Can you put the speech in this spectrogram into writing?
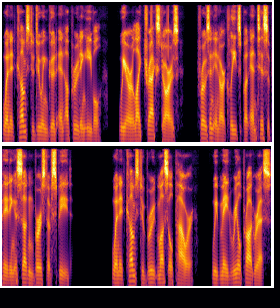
When it comes to doing good and uprooting evil, we are like track stars, frozen in our cleats but anticipating a sudden burst of speed. When it comes to brute muscle power, we've made real progress.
